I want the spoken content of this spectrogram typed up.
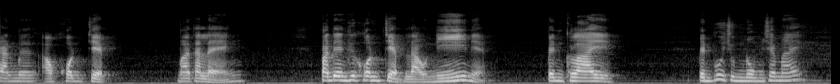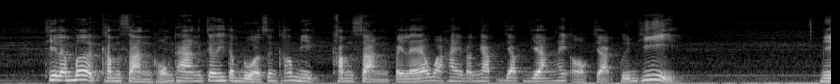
การเมืองเอาคนเจ็บมาแถลง ประเด็นคือคนเจ็บเหล่านี้เนี่ยเป็นใครเป็นผู้ชุมนุมใช่ไหม ที่ละเมิดคำสั่งของทางเจ้าหน้าที่ตำรวจ ซึ่งเขามีคำสั่งไปแล้วว่าให้ระงับยับยั้งให้ออกจากพื้นที่ มี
